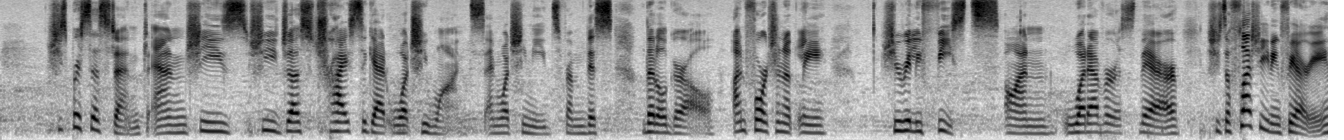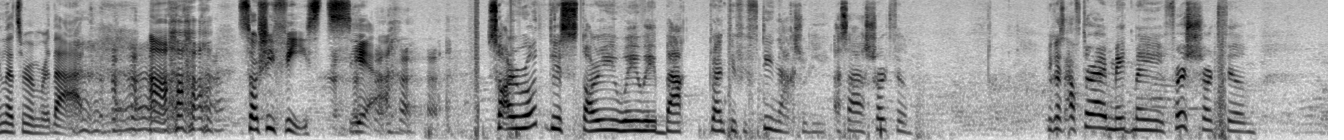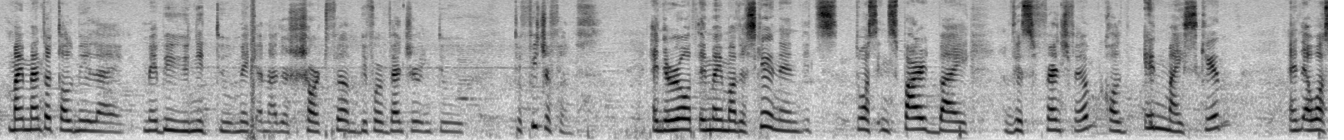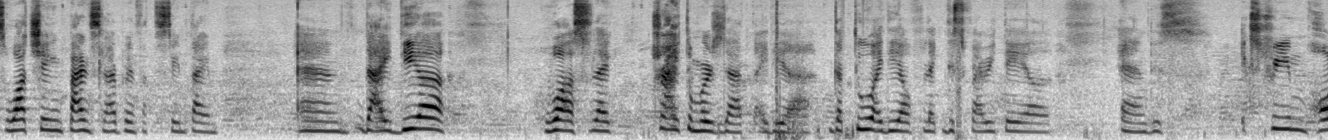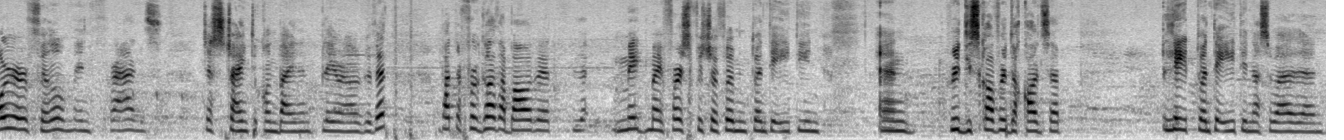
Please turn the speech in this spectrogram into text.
she's persistent and she's she just tries to get what she wants and what she needs from this little girl. Unfortunately, she really feasts on whatever is there. She's a flesh-eating fairy. Let's remember that. Uh, so she feasts. Yeah. So I wrote this story way, way back 2015 actually, as a short film. Because after I made my first short film, my mentor told me like maybe you need to make another short film before venturing to to feature films. And I wrote In My Mother's Skin and it's it was inspired by this French film called In My Skin. And I was watching Pan's Labyrinth at the same time. And the idea was like try to merge that idea, the two idea of like this fairy tale and this extreme horror film in France, just trying to combine and play around with it. But I forgot about it, made my first feature film in 2018 and rediscovered the concept late 2018 as well and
